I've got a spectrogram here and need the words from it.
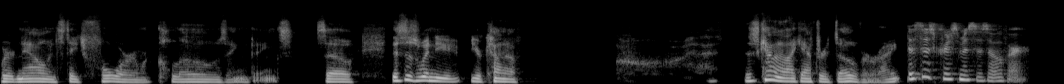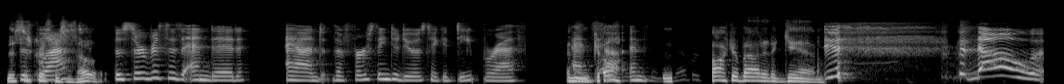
we're now in stage four and we're closing things. So this is when you you're kind of this is kind of like after it's over, right? this is Christmas is over. This The is Christmas is over. The service is ended, and the first thing to do is take a deep breath And then and go and never talk about it again. no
